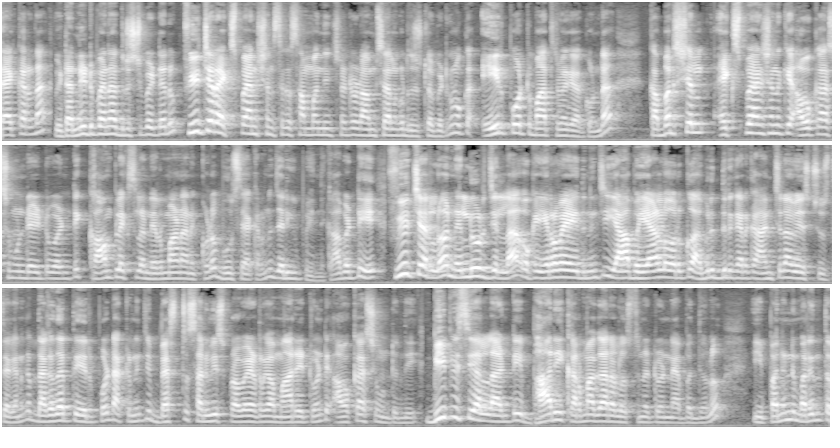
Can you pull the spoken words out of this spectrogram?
సేకరణ వీటన్నిటిపైన దృష్టి పెట్టారు. ఫ్యూచర్ ఎక్స్పాన్షన్స్కి సంబంధించినటువంటి అంశాలను కూడా దృష్టిలో పెట్టుకుని ఒక ఎయిర్పోర్ట్ మాత్రమే కాకుండా కమర్షియల్ ఎక్స్పాన్షన్కి అవకాశం ఉండేటువంటి కాంప్లెక్స్ల నిర్మాణానికి కూడా భూసేకరణ జరిగిపోయింది. కాబట్టి ఫ్యూచర్లో నెల్లూరు జిల్లా ఒక ఇరవై ఐదు నుంచి యాభై ఏళ్ళ వరకు అభివృద్ధిని కనుక అంచనా వేసి చూస్తే కనుక దగదర్తి ఎయిర్పోర్ట్ అక్కడి నుంచి బెస్ట్ సర్వీస్ ప్రొవైడర్గా మారేటువంటి అవకాశం ఉంటుంది. బీపీసీఎల్ లాంటి భారీ కర్మాగారాలు వస్తున్నటువంటి నేపథ్యంలో ఈ పనిని మరింత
